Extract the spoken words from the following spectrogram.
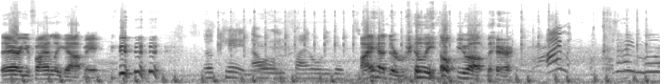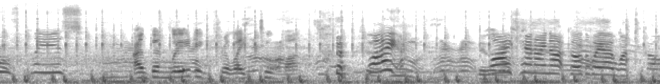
There, you finally got me. okay, now we finally get. To I had to really help you out there. I'm. Could I move, please? I've been waiting for like two months. Why? Why can't I not go the way I want to go?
